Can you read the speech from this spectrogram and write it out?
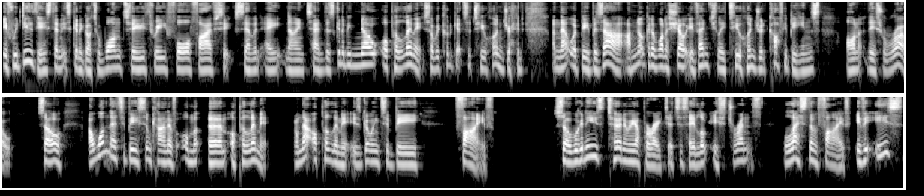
if we do this, then it's going to go to one, two, three, four, five, six, seven, eight, nine, ten. There's going to be no upper limit. So we could get to 200 and that would be bizarre. I'm not going to want to show eventually 200 coffee beans on this row. So I want there to be some kind of um, um, upper limit, and that upper limit is going to be five. So we're going to use the ternary operator to say, look, is strength less than five? If it is,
